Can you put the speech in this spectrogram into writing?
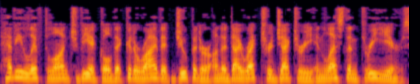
heavy lift launch vehicle that could arrive at Jupiter on a direct trajectory in less than three years.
